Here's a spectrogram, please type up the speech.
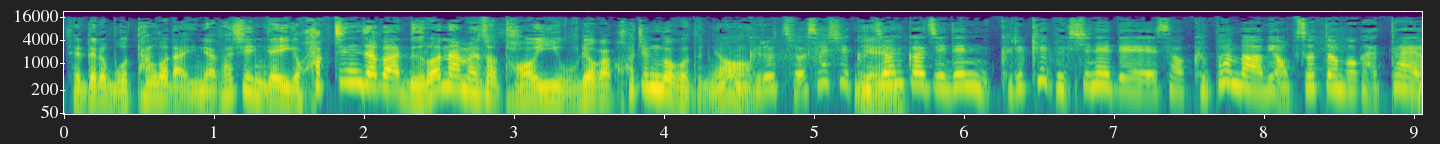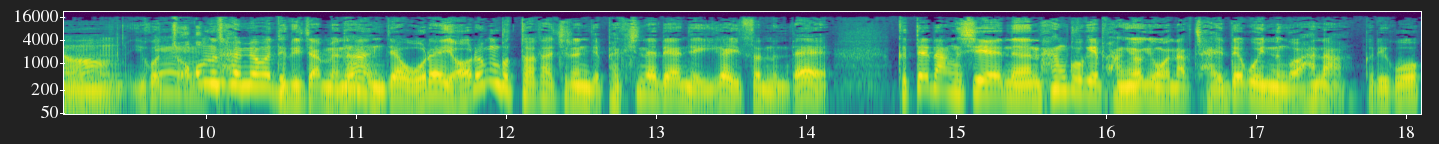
제대로 못한 것 아니냐. 사실 이제 이게 확진자가 늘어나면서 더 이 우려가 커진 거거든요. 그렇죠. 사실 그 예. 전까지는 예. 그렇게 백신에 대해서 급한 마음이 없었던 것 같아요. 음, 이거 예. 조금 설명을 드리자면은 네. 이제 올해 여름부터 사실은 이제 백신에 대한 얘기가 있었는데 그때 당시에는 한국의 방역이 워낙 잘 되고 있는 거 하나 그리고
